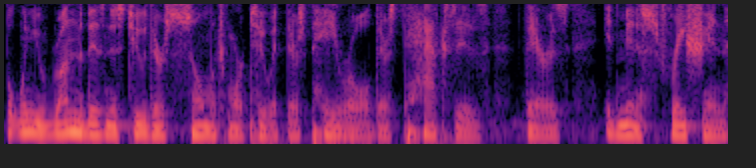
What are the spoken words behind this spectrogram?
But when you run the business too, there's so much more to it. There's payroll, there's taxes, there's administration,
